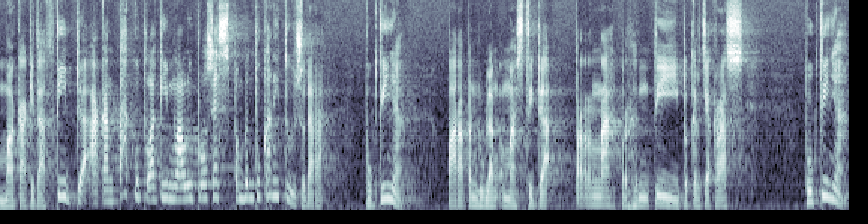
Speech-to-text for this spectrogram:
maka kita tidak akan takut lagi melalui proses pembentukan itu, saudara. Buktinya, para pendulang emas tidak pernah berhenti bekerja keras. Buktinya,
